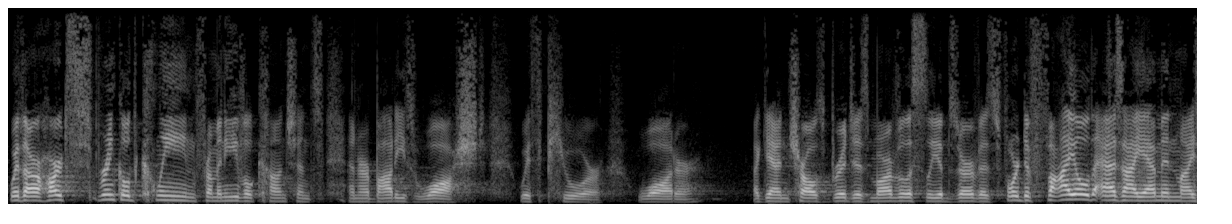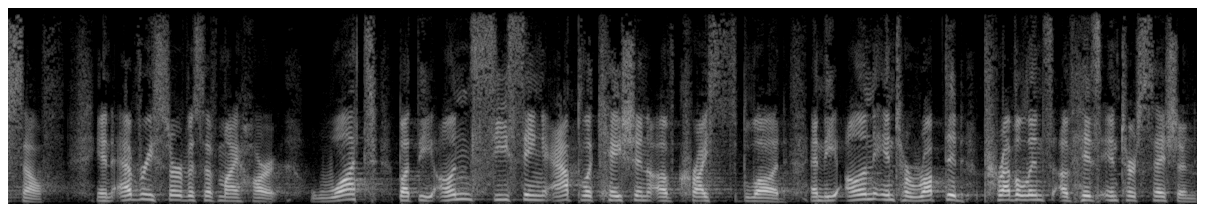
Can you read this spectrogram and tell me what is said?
with our hearts sprinkled clean from an evil conscience and our bodies washed with pure water. Again, Charles Bridges marvelously observes, For defiled as I am in myself, in every service of my heart, what but the unceasing application of Christ's blood and the uninterrupted prevalence of his intercession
